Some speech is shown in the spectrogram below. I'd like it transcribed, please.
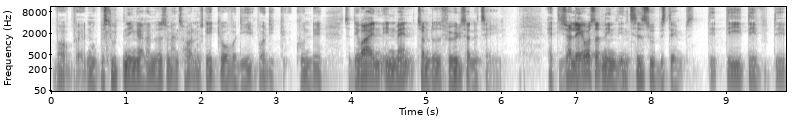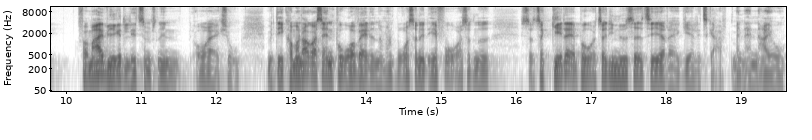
hvor nogle beslutninger eller noget, som hans hold måske ikke gjorde, hvor de, hvor de kunne det. Så det var en, en mand, som lød følelserne tale. At de så laver sådan en, en tidsudbestemt, det, det, det, det, for mig virker det lidt som sådan en overreaktion. Men det kommer nok også an på ordvalget, når man bruger sådan et F-ord og sådan noget. Så, så gætter jeg på, at så er de nødsaget til at reagere lidt skarpt. Men han har jo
